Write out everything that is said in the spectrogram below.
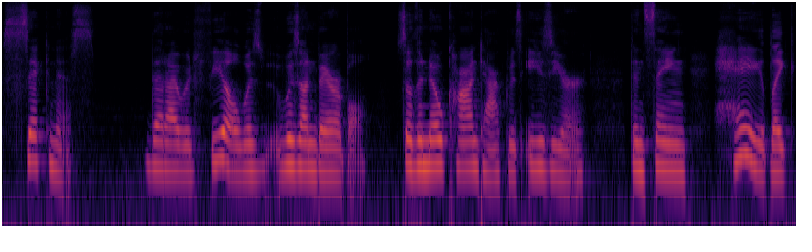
sickness that I would feel was was unbearable. So the no contact was easier than saying, "Hey, like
